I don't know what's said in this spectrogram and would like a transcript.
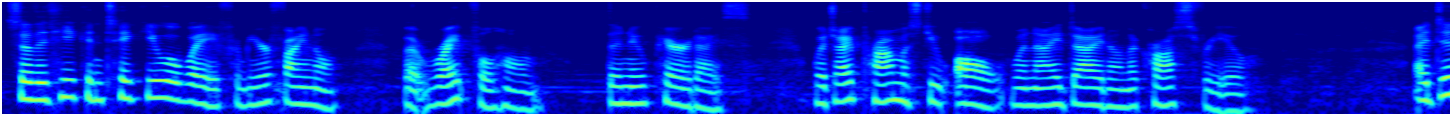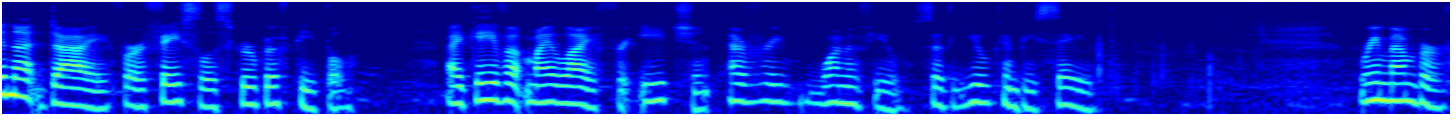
so that he can take you away from your final but rightful home the new paradise, which I promised you all when I died on the cross for you. I did not die for a faceless group of people. I gave up my life for each and every one of you so that you can be saved. Remember,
